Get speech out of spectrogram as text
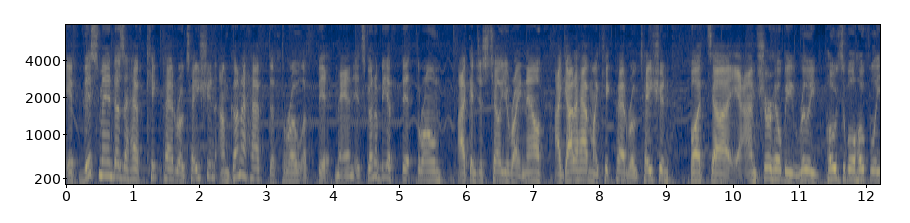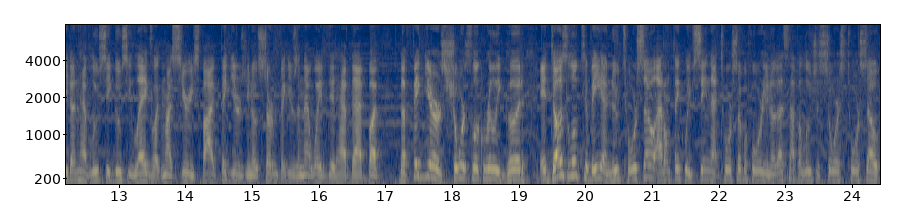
if this man doesn't have kick pad rotation, I'm going to have to throw a fit, man. It's going to be a fit thrown. I can just tell you right now, I got to have my kick pad rotation. But uh, I'm sure he'll be really posable. Hopefully he doesn't have loosey-goosey legs like my Series 5 figures. You know, certain figures in that wave did have that. But the figure's shorts look really good. It does look to be a new torso. I don't think we've seen that torso before. You know, that's not the Luchasaurus torso.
